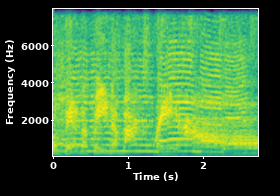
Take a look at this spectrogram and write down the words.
Cooking up a Filipino box spring hog.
